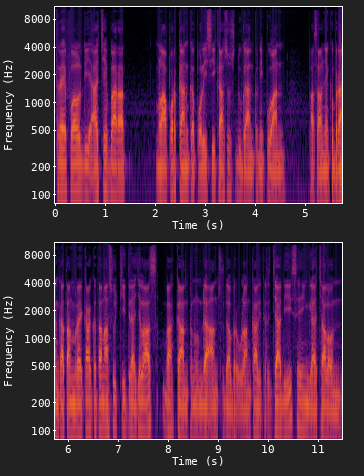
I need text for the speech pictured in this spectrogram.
travel di Aceh Barat melaporkan ke polisi kasus dugaan penipuan. Pasalnya keberangkatan mereka ke Tanah Suci tidak jelas, bahkan penundaan sudah berulang kali terjadi sehingga calon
